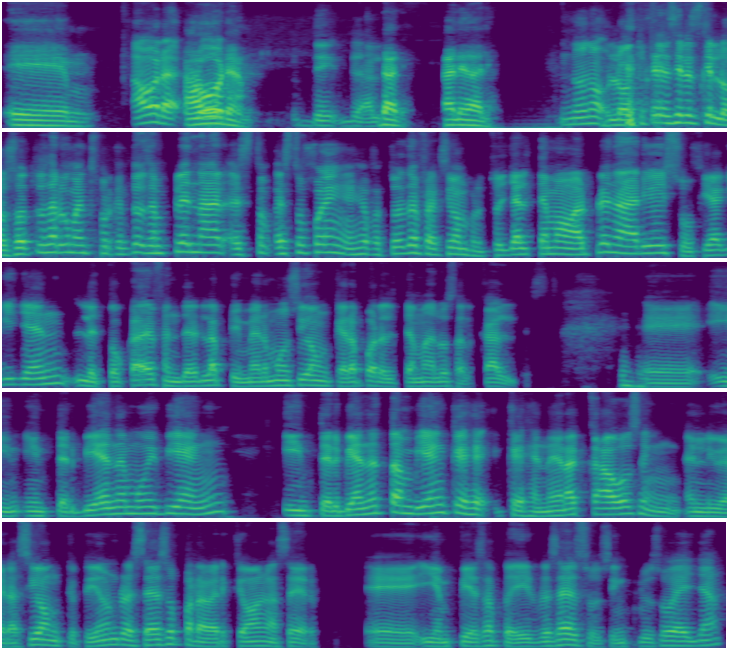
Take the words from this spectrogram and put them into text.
Eh, ahora, ahora, dale, dale, dale. No, no, lo otro que decir es que los otros argumentos, porque entonces en plenario, esto, esto fue en jefatura de fracción, pero entonces ya el tema va al plenario y Sofía Guillén le toca defender la primera moción, que era por el tema de los alcaldes. Eh, interviene muy bien, interviene también que, que genera caos en, en, liberación, que pide un receso para ver qué van a hacer eh, y empieza a pedir recesos. Incluso ella,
